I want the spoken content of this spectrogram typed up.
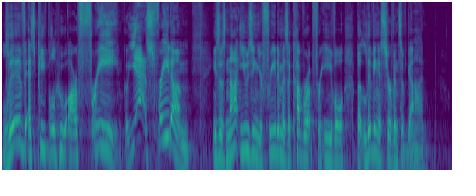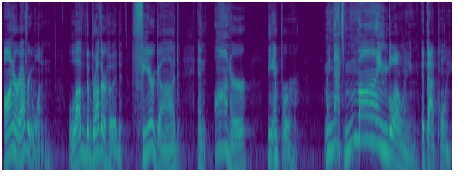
Live as people who are free. Yes, freedom. He says, not using your freedom as a cover up for evil, but living as servants of God. Honor everyone, love the brotherhood, fear God, and honor the emperor. I mean, that's mind blowing at that point.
